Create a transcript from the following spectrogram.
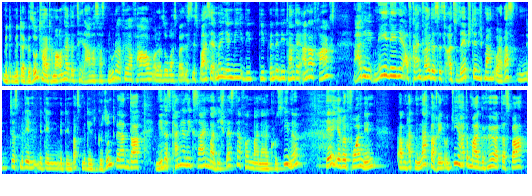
mit, mit der Gesundheit haben wir auch nicht erzählt, ah, was hast du da für Erfahrungen oder sowas, weil es ist, weiß ja immer irgendwie, die, die, wenn du die Tante Erna fragst, ja, die, nee, nee, nee, auf keinen Fall, das ist also selbstständig machen oder was, das mit den, mit den, mit den, was mit den Gesundwerden da, nee, das kann ja nichts sein, weil die Schwester von meiner Cousine, der ihre Freundin ähm, hat eine Nachbarin und die hatte mal gehört, das war,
